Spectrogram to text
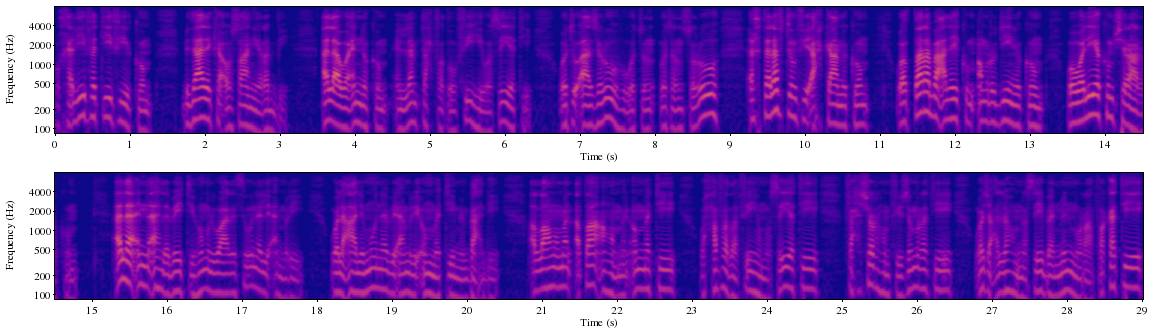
وخليفتي فيكم. بذلك أوصاني ربي. ألا وإنكم إن لم تحفظوا فيه وصيتي وتؤازروه وتنصروه اختلفتم في أحكامكم واضطرب عليكم أمر دينكم ووليكم شراركم. ألا إن أهل بيتي هم الوارثون لأمري والعالمون بأمر أمتي من بعدي. اللهم من أطاعهم من أمتي وحفظ فيهم وصيتي فاحشرهم في زمرتي واجعل لهم نصيبا من مرافقتي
